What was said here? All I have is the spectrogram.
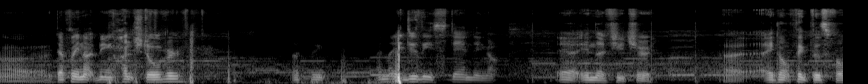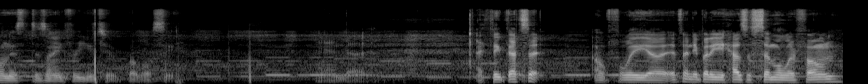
Uh, definitely not being hunched over. I think I might do these standing up uh, in the future. Uh, I don't think this phone is designed for YouTube, but we'll see. And uh, I think that's it. Hopefully, uh, if anybody has a similar phone,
